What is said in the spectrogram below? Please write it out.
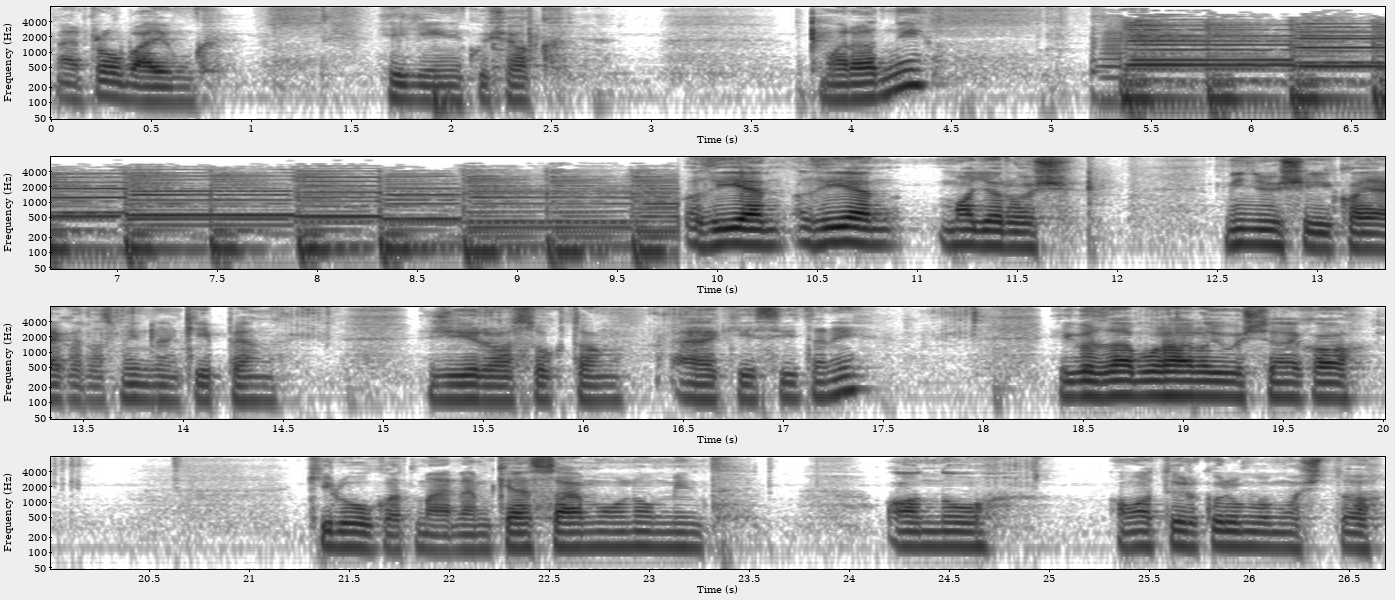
mert próbáljunk higiénikusak maradni. Az ilyen, az ilyen magyaros minőségi kajákat azt mindenképpen zsírral szoktam elkészíteni. Igazából hála jó Istennek a kilókat már nem kell számolnom, mint annó amatőrkoromban most a,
